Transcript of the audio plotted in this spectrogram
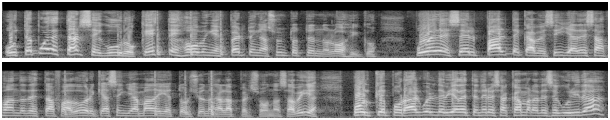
Usted puede estar seguro que este joven experto en asuntos tecnológicos puede ser parte cabecilla de esas bandas de estafadores que hacen llamadas y extorsionan a las personas, ¿sabía? Porque por algo él debía de tener esa cámara de seguridad.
